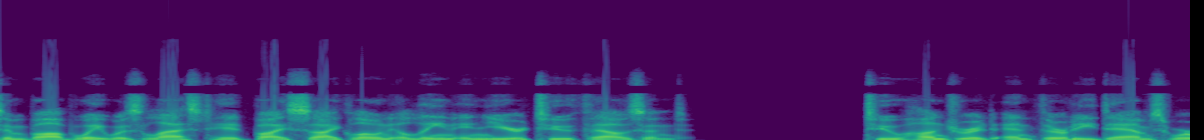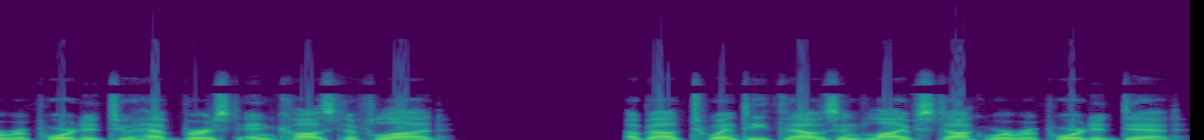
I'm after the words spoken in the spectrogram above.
Zimbabwe was last hit by Cyclone Eline in year 2000. 230 dams were reported to have burst and caused a flood. About 20,000 livestock were reported dead.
